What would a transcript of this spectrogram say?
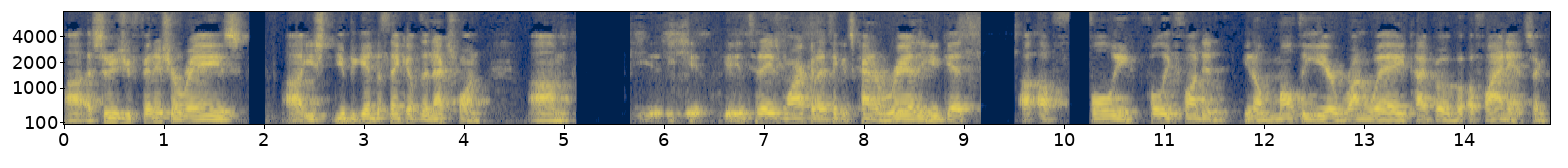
Uh, as soon as you finish a raise, uh, you you begin to think of the next one. Um, in today's market, I think it's kind of rare that you get a, a fully fully funded, you know, multi-year runway type of, of financing.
